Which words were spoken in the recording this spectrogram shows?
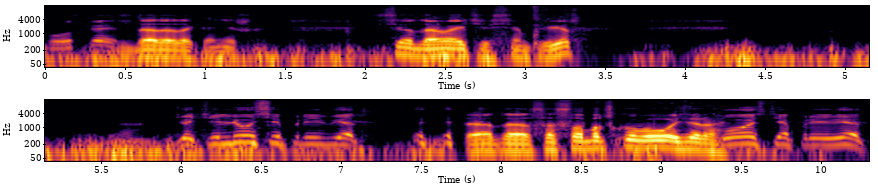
Полоскаешь? Да-да-да, конечно. Все, давайте, всем привет. Тете Люсе привет. Да-да, со Слободского озера. Костя привет.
